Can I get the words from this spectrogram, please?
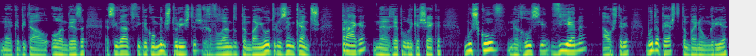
na capital holandesa. A cidade fica com menos turistas, revelando também outros encantos. Praga, na República Checa, Moscovo, na Rússia, Viena, Áustria, Budapeste, também na Hungria,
